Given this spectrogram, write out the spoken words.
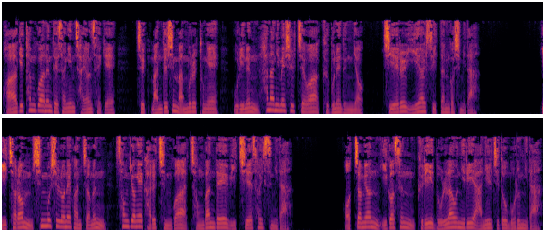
과학이 탐구하는 대상인 자연 세계, 즉 만드신 만물을 통해 우리는 하나님의 실제와 그분의 능력, 지혜를 이해할 수 있다는 것입니다. 이처럼 신무신론의 관점은 성경의 가르침과 정반대의 위치에 서 있습니다. 어쩌면 이것은 그리 놀라운 일이 아닐지도 모릅니다.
